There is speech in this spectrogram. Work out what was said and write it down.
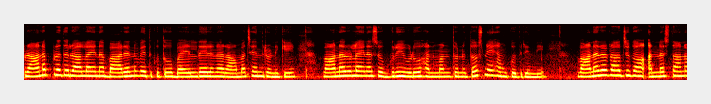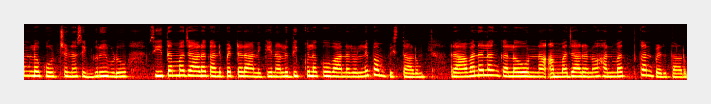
ప్రాణప్రదురాలైన భార్యను వెతుకుతూ బయలుదేరిన రామచంద్రునికి వానరులైన సుగ్రీవుడు హనుమంతునితో స్నేహం కుదిరింది. వానరరాజుగా అన్నస్థానంలో కూర్చున్న సుగ్రీవుడు సీతమ్మ జాడ కనిపెట్టడానికి నలుదిక్కులకు వానరుల్ని పంపిస్తాడు. రావణలంకలో ఉన్న అమ్మజాడను హనుమత్ కనిపెడతాడు.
